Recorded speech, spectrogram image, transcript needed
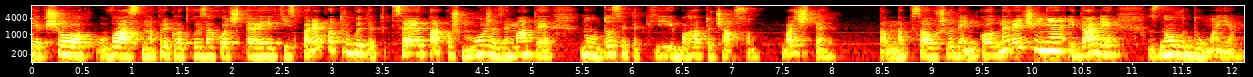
якщо у вас, наприклад, ви захочете якийсь переклад робити, то це також може займати ну, досить таки багато часу. Бачите, там написав швиденько одне речення і далі знову думає.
